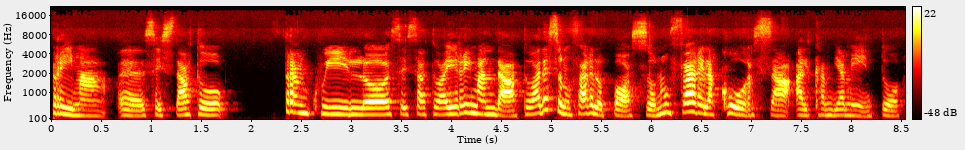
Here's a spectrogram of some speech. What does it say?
prima eh, sei stato tranquillo, sei stato, hai rimandato, adesso non fare l'opposto, non fare la corsa al cambiamento.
